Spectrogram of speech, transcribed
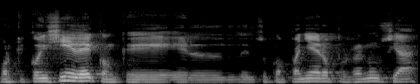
porque coincide con que el, el- su compañero pues renuncia.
